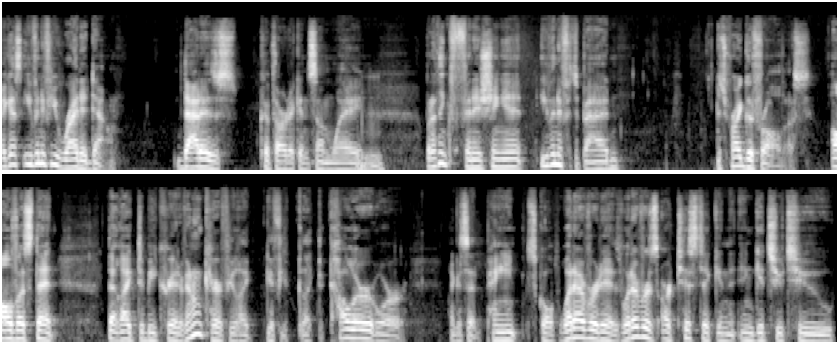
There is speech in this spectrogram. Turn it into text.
I guess even if you write it down, that is cathartic in some way. Mm-hmm. But I think finishing it, even if it's bad, it's probably good for all of us. All of us that that like to be creative. I don't care if you like if you like the color or like I said, paint, sculpt, whatever it is, whatever is artistic and, and gets you to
